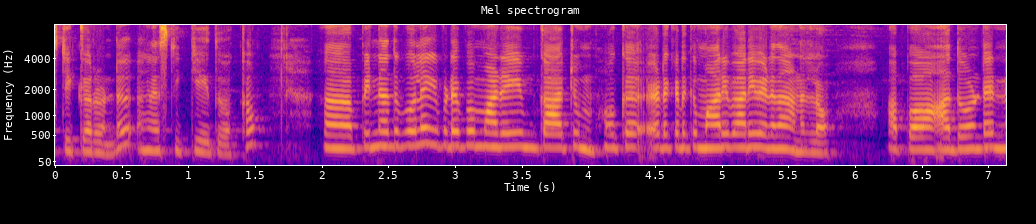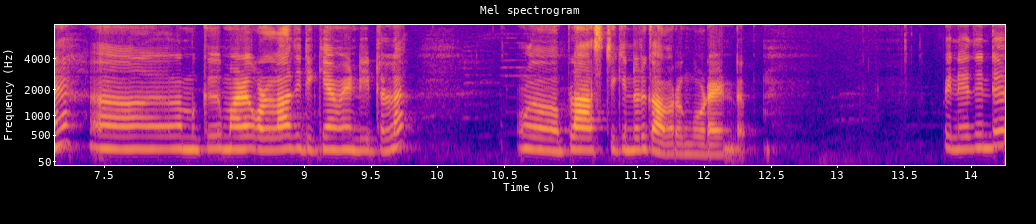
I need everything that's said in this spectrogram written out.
സ്റ്റിക്കറുണ്ട്. അങ്ങനെ സ്റ്റിക്ക് ചെയ്ത് വെക്കാം. പിന്നെ അതുപോലെ ഇവിടെ ഇപ്പോൾ മഴയും കാറ്റും ഒക്കെ ഇടയ്ക്കിടയ്ക്ക് മാറി മാറി വരുന്നതാണല്ലോ. അപ്പോൾ അതുകൊണ്ട് തന്നെ നമുക്ക് മഴ കൊള്ളാതിരിക്കാൻ വേണ്ടിയിട്ടുള്ള പ്ലാസ്റ്റിക്കിന്റെ ഒരു കവറും കൂടെ ഉണ്ട്. പിന്നെ ഇതിന്റെ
